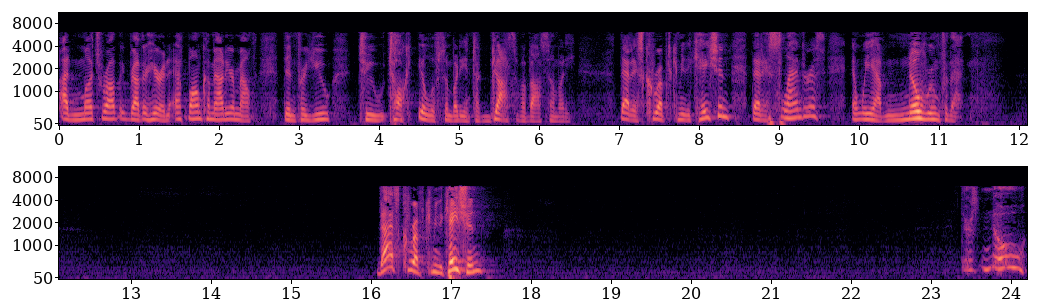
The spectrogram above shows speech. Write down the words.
I'd much rather, rather hear an F bomb come out of your mouth than for you to talk ill of somebody and to gossip about somebody. That is corrupt communication, that is slanderous, and we have no room for that. That's corrupt communication. There's no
